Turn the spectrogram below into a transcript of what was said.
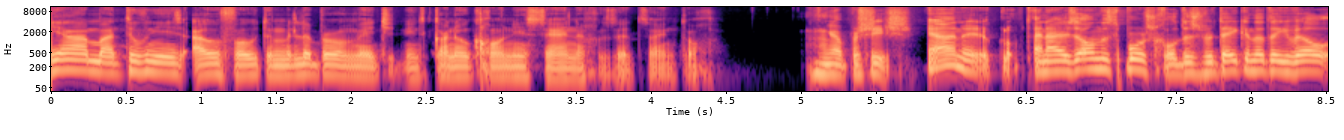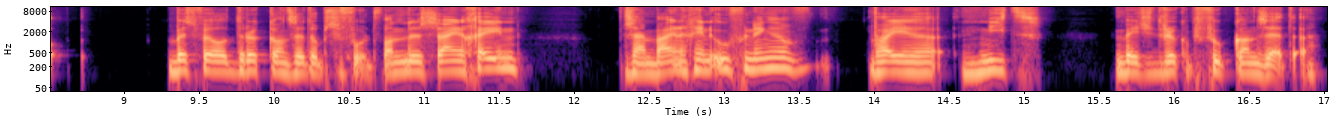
Ja, maar het hoeft niet eens oude foto. Met LeBron weet je het niet. Het kan ook gewoon in scène gezet zijn, toch? Ja, precies. Ja, nee, dat klopt. En hij is al in de sportschool. Dus dat betekent dat hij wel best veel druk kan zetten op zijn voet. Want er zijn, geen, er zijn bijna geen oefeningen waar je niet een beetje druk op je voet kan zetten.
